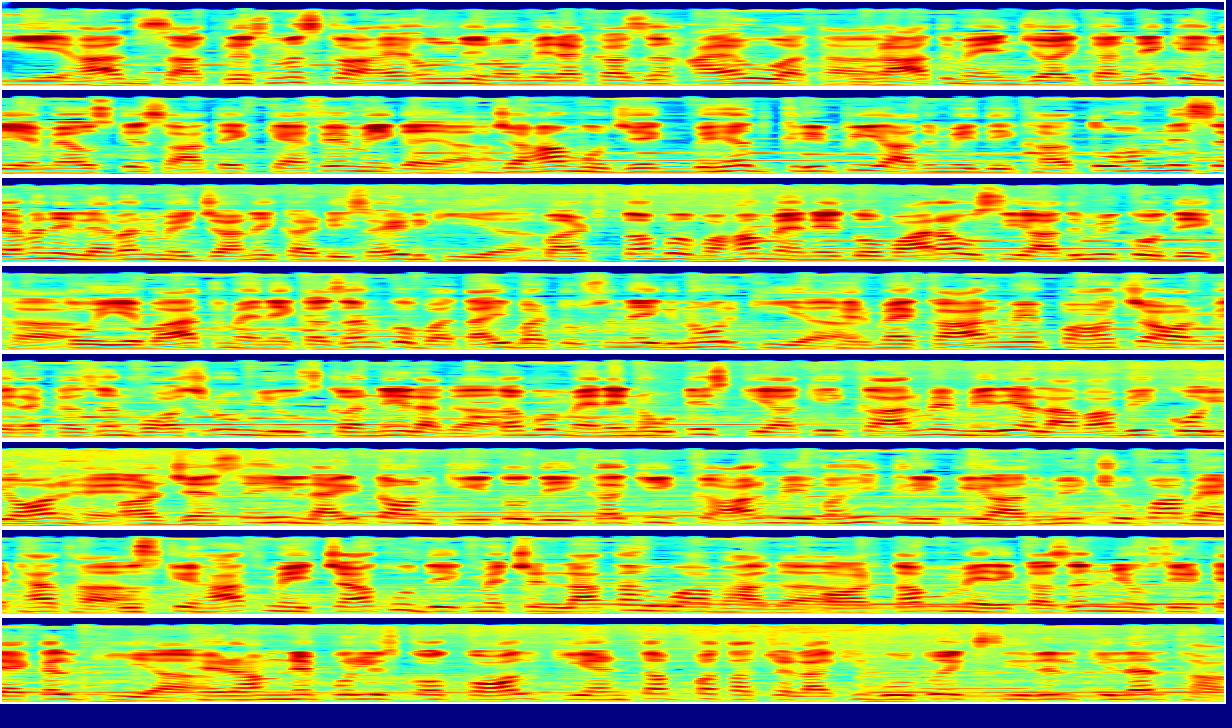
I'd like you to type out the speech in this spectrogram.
ये हादसा क्रिसमस का है। उन दिनों मेरा कज़न आया हुआ था। रात में एंजॉय करने के लिए मैं उसके साथ एक कैफ़े में गया, जहाँ मुझे एक बेहद कृपी आदमी दिखा। तो हमने सेवन इलेवन में जाने का डिसाइड किया। बट तब वहाँ मैंने दोबारा उसी आदमी को देखा। तो ये बात मैंने कज़न को बताई बट उसने इग्नोर किया। फिर मैं कार में पहुँचा और मेरा कज़न वॉशरूम यूज़ करने लगा। तब मैंने नोटिस किया की कार में मेरे अलावा भी कोई और है। और जैसे ही लाइट ऑन की तो देखा की कार में वही कृपी आदमी छुपा बैठा था। उसके हाथ में चाकू देख मैं चिल्लाता हुआ भागा। और तब मेरे कज़न ने उसे टैकल किया। फिर हमने पुलिस को कॉल किया तब पता चला की वो तो एक सीरियल किलर था।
